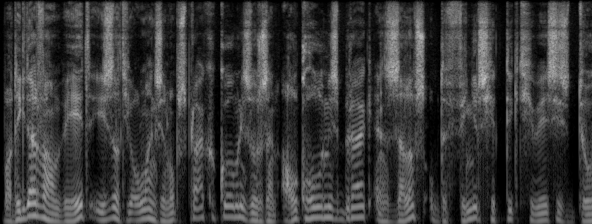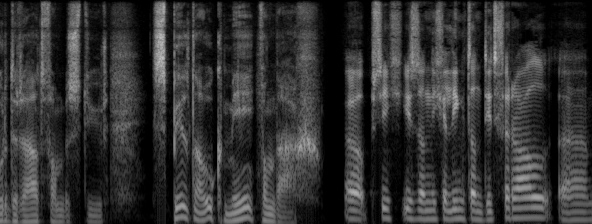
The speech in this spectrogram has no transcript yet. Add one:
wat ik daarvan weet, is dat hij onlangs in opspraak gekomen is door zijn alcoholmisbruik en zelfs op de vingers getikt geweest is door de raad van bestuur. Speelt dat ook mee vandaag? Uh, op zich is dat niet gelinkt aan dit verhaal. Ehm,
